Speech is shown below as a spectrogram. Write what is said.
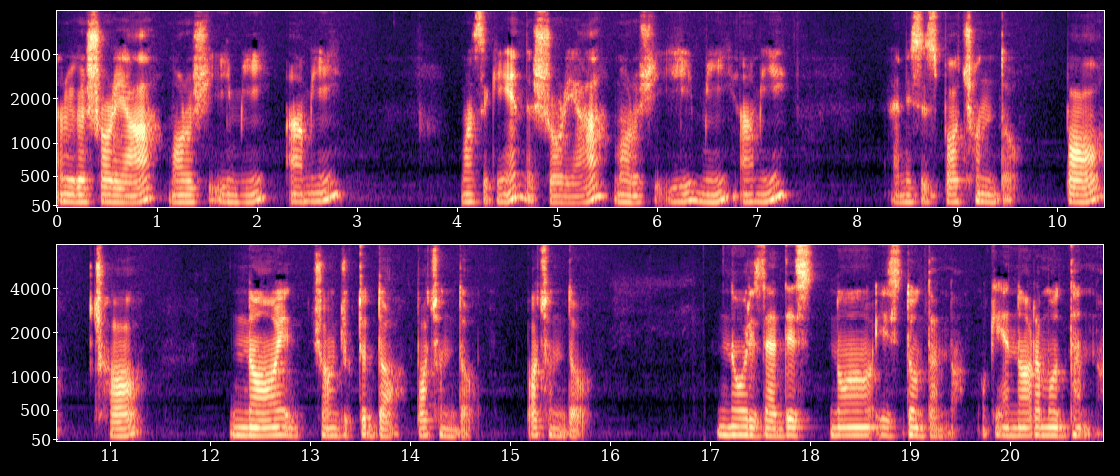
and we go Shoria, Moroshi Mi, Ami. Once again, the Shoria, Moroshi E Mi, Ami, and this is Pochondo, Po, Cho, Noi, সংযুক্ত দ পছন্দ পছন্দ notice that this no is dontanno okay and not a modhanno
